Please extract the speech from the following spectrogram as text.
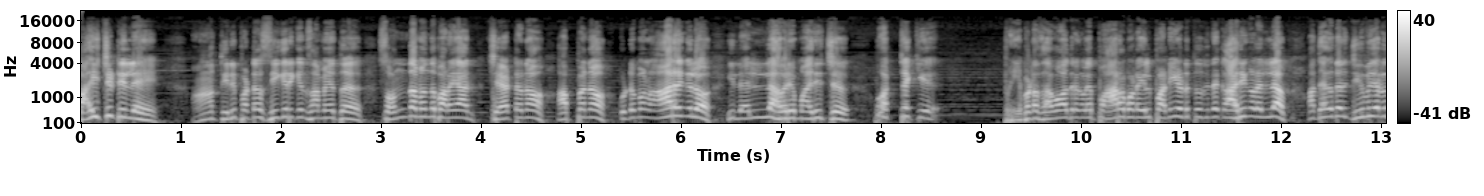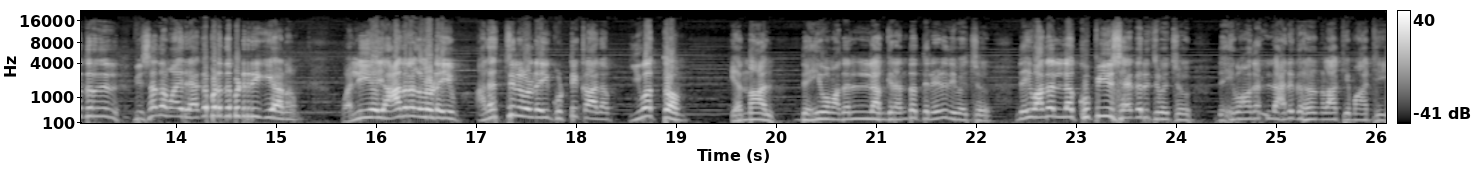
വായിച്ചിട്ടില്ലേ? ആ തിരുപ്പട്ട സ്വീകരിക്കുന്ന സമയത്ത് സ്വന്തമെന്ന് പറയാൻ ചേട്ടനോ അപ്പനോ കുടുംബങ്ങൾ ആരെങ്കിലോ ഇല്ലെല്ലാവരും മരിച്ച് ഒറ്റയ്ക്ക്. പ്രിയപ്പെട്ട സഹോദരങ്ങളെ പാറമടയിൽ പണിയെടുത്തതിന്റെ കാര്യങ്ങളെല്ലാം അദ്ദേഹത്തിന്റെ ജീവചരിത്രത്തിൽ വിശദമായി രേഖപ്പെടുത്തപ്പെട്ടിരിക്കുകയാണ്. വലിയ യാതനകളുടെയും അലച്ചിലുകളുടെയും കുട്ടിക്കാലം യുവത്വം. എന്നാൽ ദൈവം അതെല്ലാം ഗ്രന്ഥത്തിൽ എഴുതി വെച്ചു ദൈവം അതെല്ലാം കുപ്പിയിൽ ശേഖരിച്ചു വെച്ചു ദൈവം അതെല്ലാം അനുഗ്രഹങ്ങളാക്കി മാറ്റി.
